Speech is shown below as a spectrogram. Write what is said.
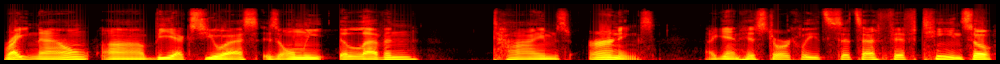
right now, uh, VXUS is only 11 times earnings. Again, historically, it sits at 15. So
